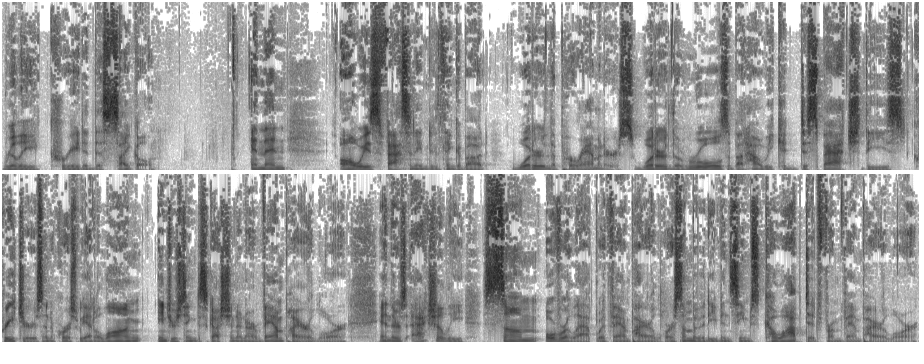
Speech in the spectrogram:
really created this cycle. And then always fascinating to think about what are the parameters? What are the rules about how we could dispatch these creatures? And of course, we had a long, interesting discussion in our vampire lore. And there's actually some overlap with vampire lore. Some of it even seems co-opted from vampire lore.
